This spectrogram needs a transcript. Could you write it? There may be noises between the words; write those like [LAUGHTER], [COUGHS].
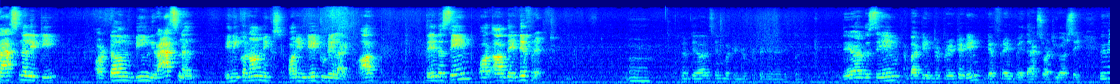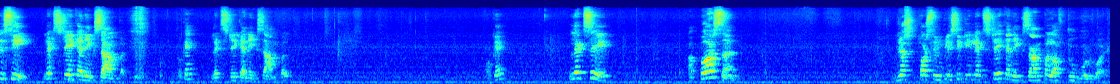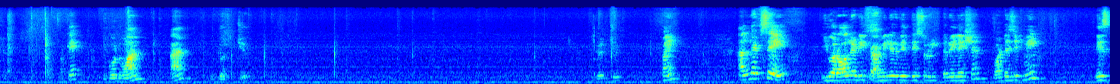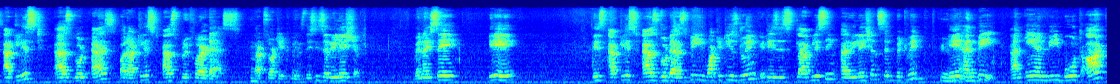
rationality or term being rational in economics or in day to day life? Are they the same or are they different? Mm. So they are the same but interpreted in a different. They are the same but interpreted in different way. That's what you are saying. We will see. Let's take an example. Okay? Let's take an example. Okay? Let's say a person just for simplicity let's take an example of two good words. Okay? Good one and good two. Good two. Fine? And let's say you are already familiar with this re- relation. What does it mean? Is at least as good as or at least as preferred as. Hmm. that's what it means. This is a relation. When i say a is at least as good as b. What it is doing? It is establishing a relationship between A and a B. and b. And a and b both are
